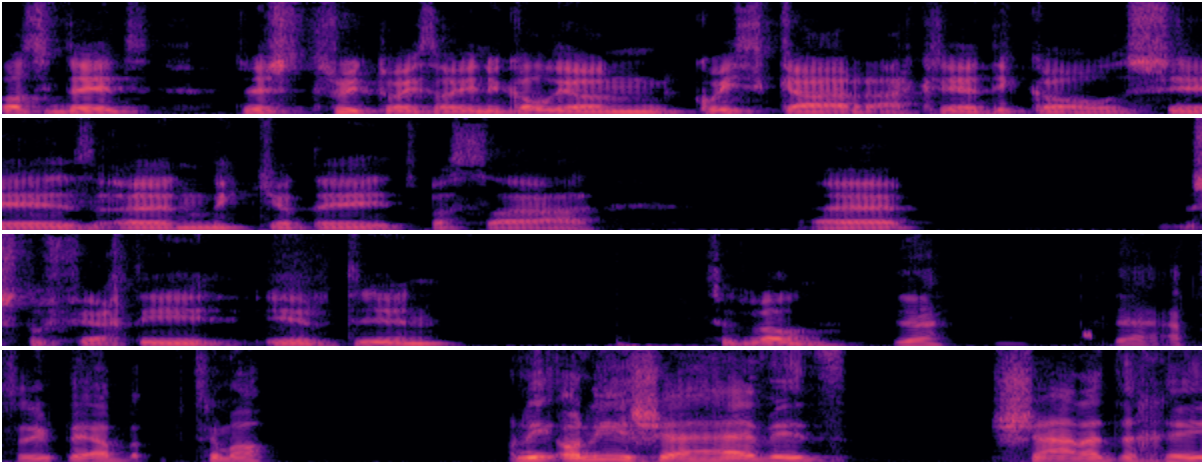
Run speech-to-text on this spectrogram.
fel ti'n deud, just rhwydwaith o unigolion gweithgar a creadigol sydd yn licio deud fatha uh, stwffio chdi i'r dyn. Ti'n fel? Ie, yeah. yeah, absolutely. Ti'n mo, o'n i eisiau hefyd siarad â chi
